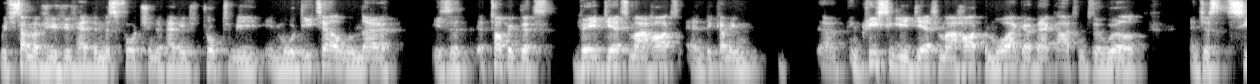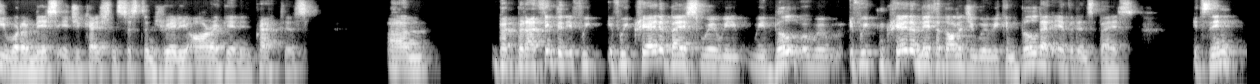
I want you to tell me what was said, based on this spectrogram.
which some of you who've had the misfortune of having to talk to me in more detail will know is a, a topic that's very dear to my heart and becoming uh, increasingly dear to my heart the more I go back out into the world and just see what a mess education systems really are again in practice. Um, but but I think that if we if we create a base where we we build we, if we can create a methodology where we can build that evidence base, it's then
